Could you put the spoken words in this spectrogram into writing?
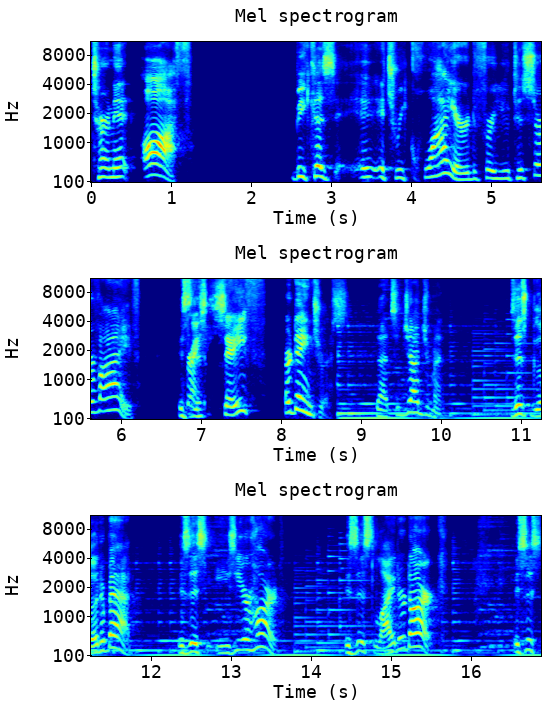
turn it off because it's required for you to survive. Is Right. this safe or dangerous? That's a judgment. Is this good or bad? Is this easy or hard? Is this light or dark? Is this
